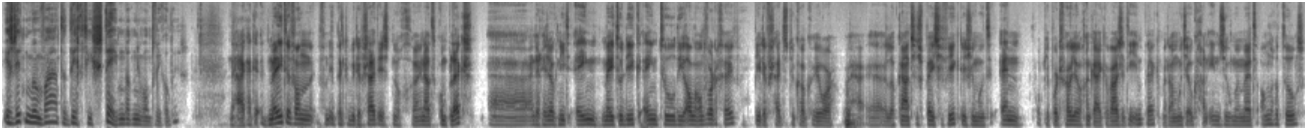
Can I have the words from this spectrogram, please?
Is dit nu een waterdicht systeem dat nu ontwikkeld is? Nou, kijk, het meten van, van impact op biodiversiteit is nog uh, inderdaad complex. Uh, en er is ook niet één methodiek, één tool die alle antwoorden geeft. Biodiversiteit is natuurlijk ook heel erg uh, locatiespecifiek. Dus je moet en op je portfolio gaan kijken waar zit die impact. Maar dan moet je ook gaan inzoomen met andere tools.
